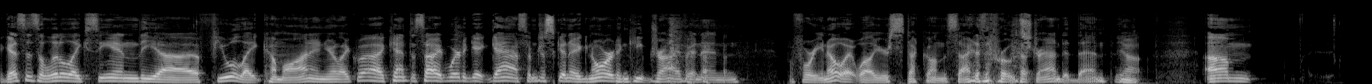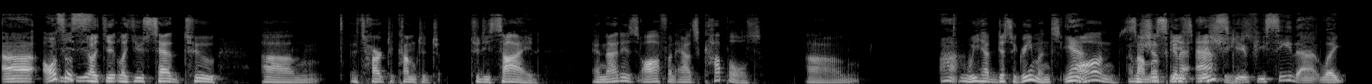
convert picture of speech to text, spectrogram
I guess it's a little like seeing the uh, fuel light come on, and you're like, "Well, I can't decide where to get gas. I'm just going to ignore it and keep driving." and before you know it, well, you're stuck on the side of the road, stranded. Then, Yeah. Uh, also, like you, like you said too, um, it's hard to come to to decide, and that is often as couples. Um, we have disagreements Ah. yeah, on I some was just going to ask issues. you if you see that, like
